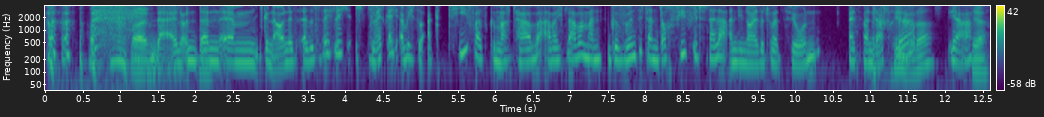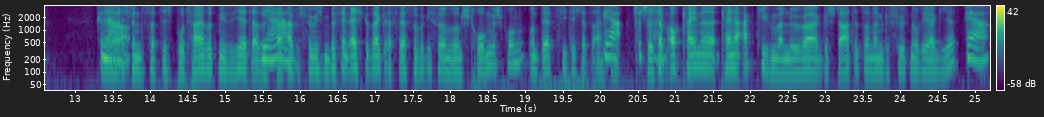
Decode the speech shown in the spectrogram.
nein. Nein. Und dann, ähm, genau, und es, also tatsächlich, ich weiß gar nicht, ob ich so aktiv was gemacht habe, aber ich glaube, man gewöhnt sich dann doch viel, viel schneller an die neue Situation als man Extrem, dachte. oder? Ja. Ja. Genau. Ja, ich finde, es hat sich brutal rhythmisiert. Also ja. ich habe ich für mich ein bisschen ehrlich gesagt, als wärst du wirklich so in so einen Strom gesprungen und der zieht dich jetzt einfach. Ja, total. So, ich habe auch keine, keine aktiven Manöver gestartet, sondern gefühlt nur reagiert. Ja.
